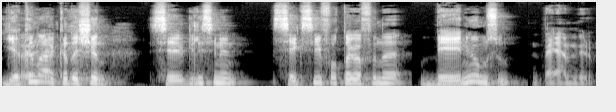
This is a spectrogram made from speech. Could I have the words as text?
Yakın Öyle. arkadaşın sevgilisinin seksi fotoğrafını beğeniyor musun? Beğenmiyorum.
